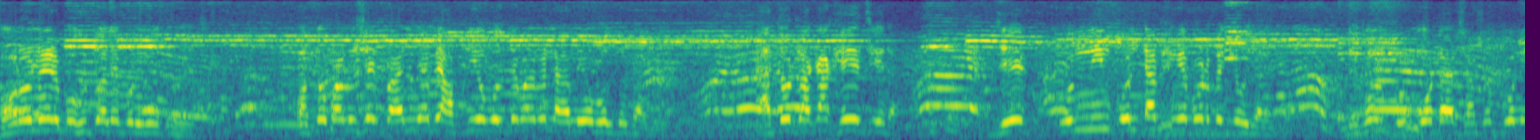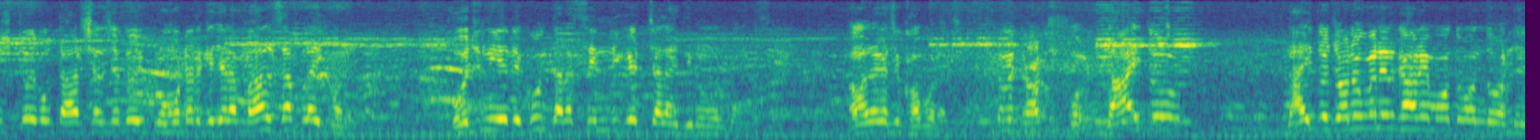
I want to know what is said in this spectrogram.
মরণের বহুতলে পরিণত হয়েছে। কত মানুষের প্রাণ যাবে আপনিও বলতে পারবেন না আমিও বলতে পারব না। এত টাকা খেয়েছে এরা। যে কোন দিন কোনটা ভেঙে পড়বে কেউ জানে দেখুন প্রোমোটার শাসক ঘনিষ্ঠ এবং তার সাথে সাথে ওই প্রোমোটারকে যারা মাল সাপ্লাই করে খোঁজ নিয়ে দেখুন তারা সিন্ডিকেট চালায় তৃণমূল কংগ্রেসে আমাদের কাছে খবর আছে। দায় তো দায় তো জনগণের ঘাড়ে মমতা বন্দ্যোপাধ্যায়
